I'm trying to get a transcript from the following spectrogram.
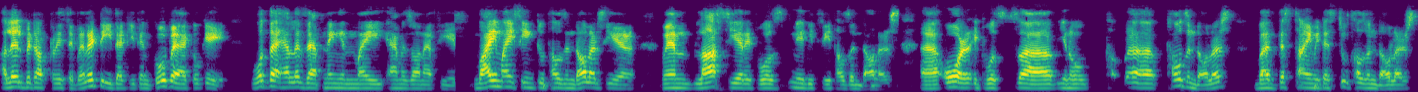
a little bit of traceability that you can go back. Okay, what the hell is happening in my Amazon FBA? Why am I seeing two thousand dollars here when last year it was maybe three thousand uh, dollars, or it was uh, you know uh, thousand dollars, but this time it is two thousand dollars.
